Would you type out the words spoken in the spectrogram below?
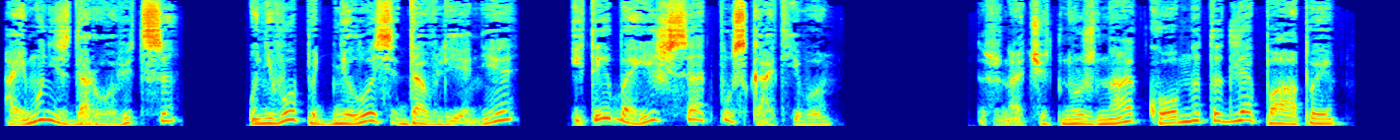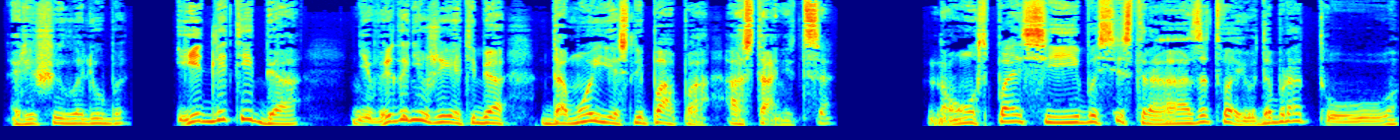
а ему не здоровится, у него поднялось давление, и ты боишься отпускать его. — Значит, нужна комната для папы, — решила Люба, — и для тебя. Не выгоню же я тебя домой, если папа останется. — Ну, спасибо, сестра, за твою доброту,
